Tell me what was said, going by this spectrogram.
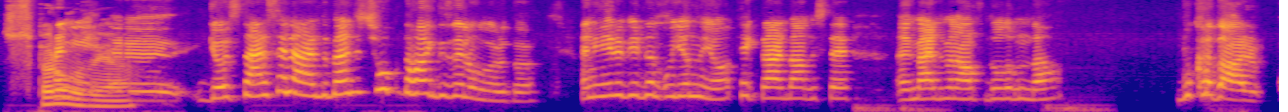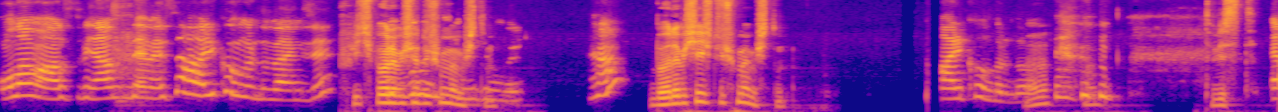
Süper hani olurdu ya. e, gösterselerdi bence çok daha güzel olurdu. Hani Harry birden uyanıyor. Tekrardan işte e, merdiven altı dolabında bu kadar olamaz falan demesi harika olurdu bence. Hiç böyle bir şey düşünmemiştim. olur. Böyle bir şey hiç düşünmemiştim. Harika olurdu. Evet. Twist. Ee,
